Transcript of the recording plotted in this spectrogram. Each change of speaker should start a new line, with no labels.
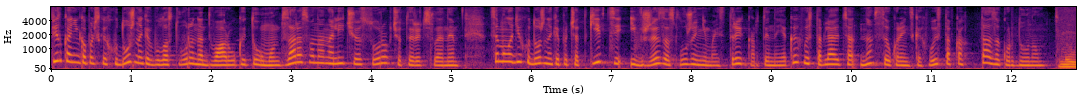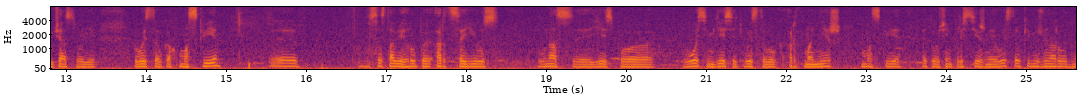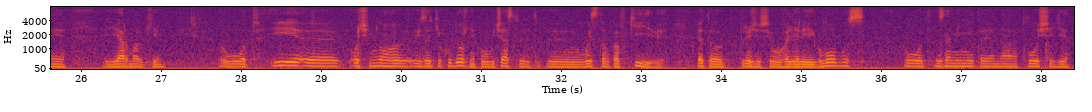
Спілка нікопольських художників була створена два роки тому. Зараз вона налічує 44 члени. Це молоді художники-початківці і вже заслужені майстри, картини яких виставляються на всеукраїнських виставках та за кордоном.
Мы участвовали в выставках в Москве э, в составе группы «Артсоюз». У нас э, есть по 8-10 выставок «Артманеж» в Москве. Это очень престижные выставки, международные ярмарки. Вот. И э, очень много из этих художников участвует э, в выставках в Киеве. Это прежде всего галерея «Глобус», вот, знаменитая на площади,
